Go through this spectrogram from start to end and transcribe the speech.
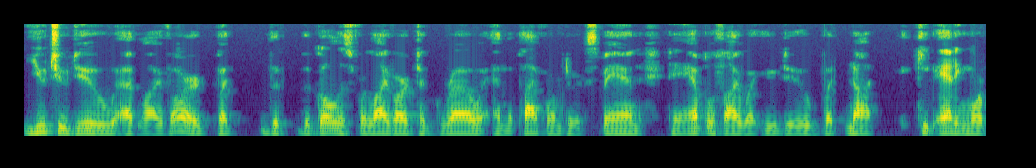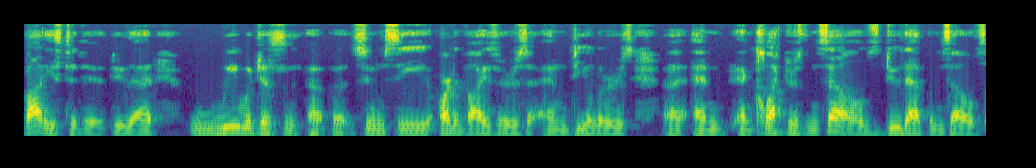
you two do at Live Art, but the the goal is for live art to grow and the platform to expand to amplify what you do, but not keep adding more bodies to do, do that, we would just uh, uh, soon see art advisors and dealers uh, and and collectors themselves do that themselves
